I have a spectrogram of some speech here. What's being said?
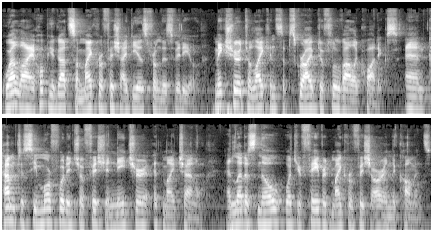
Well, I hope you got some microfish ideas from this video. Make sure to like and subscribe to Fluval Aquatics, and come to see more footage of fish in nature at my channel, and let us know what your favorite microfish are in the comments.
